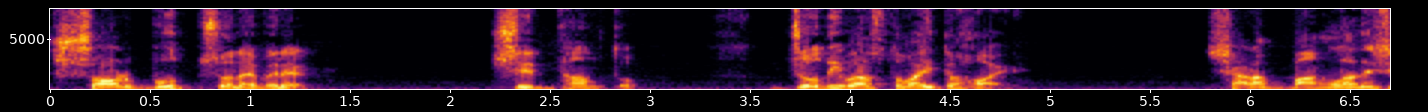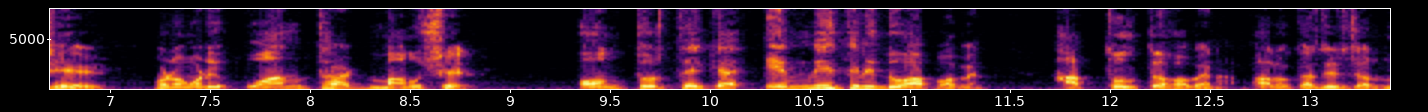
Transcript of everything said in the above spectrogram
সর্বোচ্চ লেভেলের সিদ্ধান্ত। যদি বাস্তবায়িত হয়, সারা বাংলাদেশের মোটামুটি ওয়ান থার্ড মানুষের অন্তর থেকে এমনি তিনি দোয়া পাবেন। হাত তুলতে হবে না। ভালো কাজের জন্য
